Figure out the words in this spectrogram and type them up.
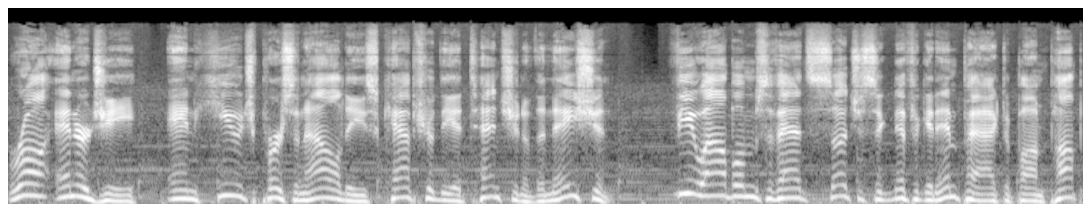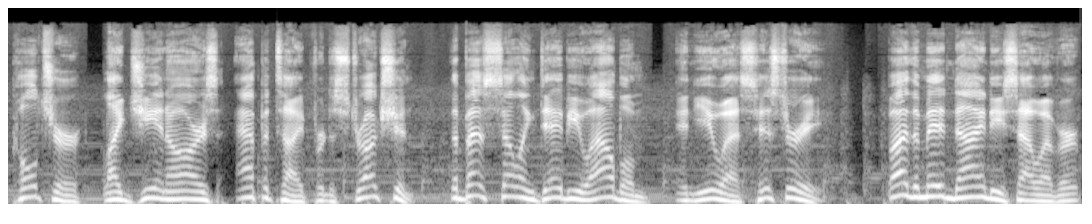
raw energy, and huge personalities captured the attention of the nation. Few albums have had such a significant impact upon pop culture like GNR's Appetite for Destruction, the best selling debut album in U.S. history. By the mid 90s, however,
